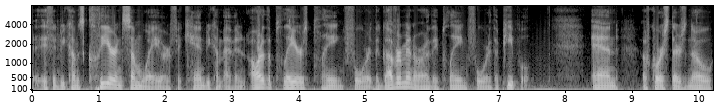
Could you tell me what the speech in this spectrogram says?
if it becomes clear in some way or if it can become evident are the players playing for the government or are they playing for the people? And of course, there's no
